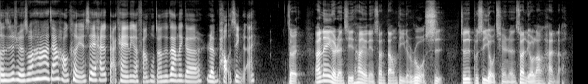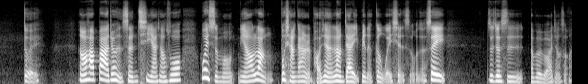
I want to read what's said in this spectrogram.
儿子就觉得说，啊、这样好可怜，所以他就打开那个防护装置，让那个人跑进来。对，啊，那个人其实他有点算当地的弱势，就是不是有钱人，算流浪汉了。对，然后他爸就很生气啊，想说为什么你要让不相干的人跑进来，让家里变得更危险什么的？所以这就是啊，不不，我要讲什么？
